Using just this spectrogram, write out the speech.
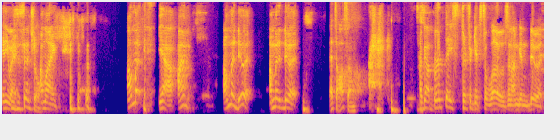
Anyway, He's essential. I'm like, I'm yeah. I'm I'm gonna do it. I'm gonna do it. that's awesome. I've got birthday certificates to Lowe's, and I'm going to do it.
